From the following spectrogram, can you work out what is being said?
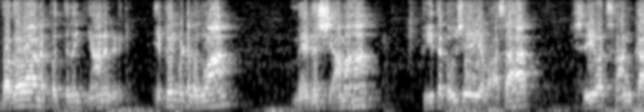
பகவானை பத்தின ஞானம் கிடைக்கும். எப்பேற்பட்ட பகவான்? மேகசியாமஹா பீத கௌசேய வாசா ஸ்ரீவத் சாங்கா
